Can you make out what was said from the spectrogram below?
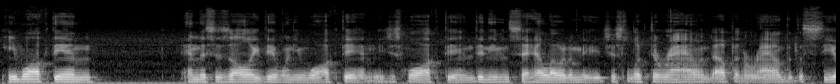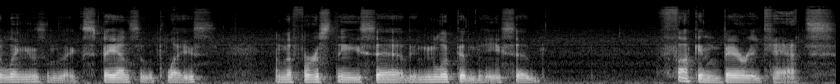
He walked in, and this is all he did when he walked in. He just walked in, didn't even say hello to me, just looked around, up and around at the ceilings and the expanse of the place. And the first thing he said, and he looked at me, he said, Fucking Barry Katz.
